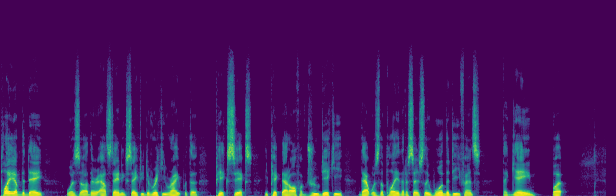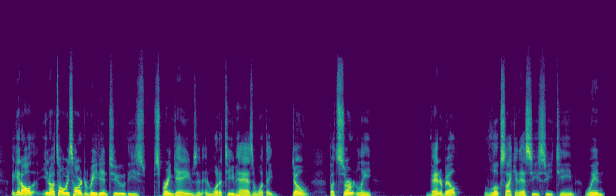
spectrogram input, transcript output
play of the day was uh, their outstanding safety to Ricky Wright with the pick six. He picked that off of Drew Dickey. That was the play that essentially won the defense the game. But again, all you know, it's always hard to read into these spring games and, and what a team has and what they don't. But certainly Vanderbilt looks like an SEC team when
